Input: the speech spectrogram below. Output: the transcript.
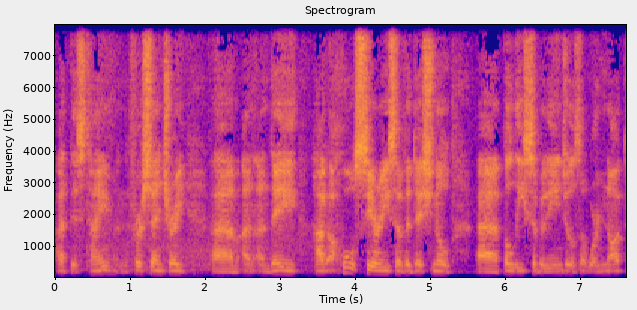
at this time in the first century, um, and, and they had a whole series of additional uh, beliefs about angels that were not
